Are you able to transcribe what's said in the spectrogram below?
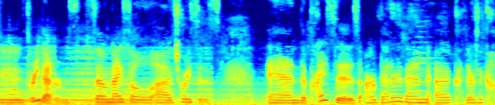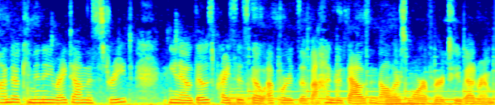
to three bedrooms, so nice little uh, choices. And the prices are better than, a, there's a condo community right down the street you know, those prices go upwards of $100,000 more for a two bedroom.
